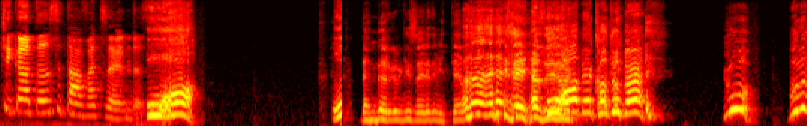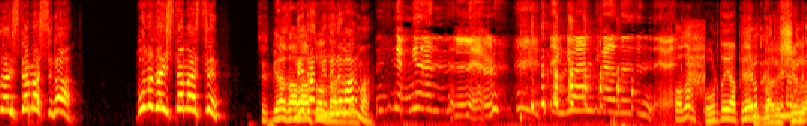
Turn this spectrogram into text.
çikolatalı süt almak zorundasın. Oha! Ben Burger King söyledim ihtiyar. Güzel yazdı. biri bak. Oha be kadın be! Yuh! Bunu da istemezsin ha! Bunu da istemezsin! Süt biraz abartı Neden? oldu Nedeni harbiden. var mı? Oğlum orada yaptığım Barış'ın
